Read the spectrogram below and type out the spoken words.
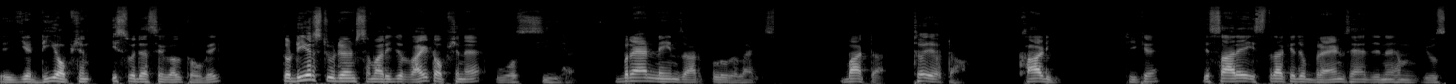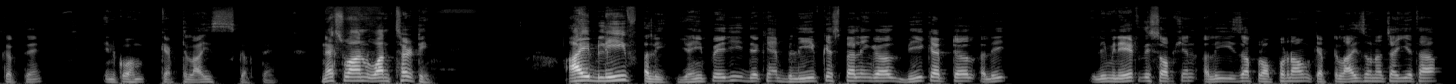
ये डी ऑप्शन इस वजह से गलत हो गई। तो डियर स्टूडेंट्स हमारी जो राइट right ऑप्शन है, वो सी है। Brand names are pluralise Bata Toyota Khadi ठीक है? ये सारे इस तरह के जो ब्रांड्स हैं, जिन्हें हम यूज़ करते हैं, इनको हम कैपिटलाइज करते हैं। Next one one thirty I believe Ali यहीं पे जी देखें बिलीव के spelling B capital Ali eliminate this option Ali is a proper noun capitalise होना चाहिए था.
